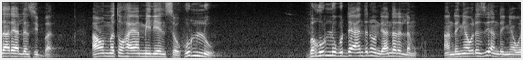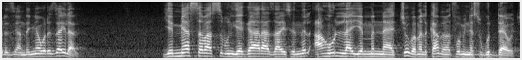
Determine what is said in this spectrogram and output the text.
ዛሬ ያለን ሲባል አሁን 120 ሚሊዮን ሰው ሁሉ በሁሉ ጉዳይ አንድ ነው እንዴ? አንድ አይደለም እኮ አንደኛ ወደዚህ፣ አንደኛ ወደዚህ፣ አንደኛ ወደዛ ይላል። የሚያሰባስቡን የጋራ ዛሬ ስንል አሁን ላይ የምናያቸው በመልካም በመጥፎ የሚነሱ ጉዳዮች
